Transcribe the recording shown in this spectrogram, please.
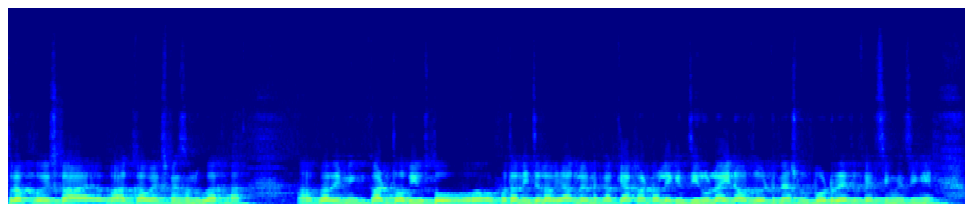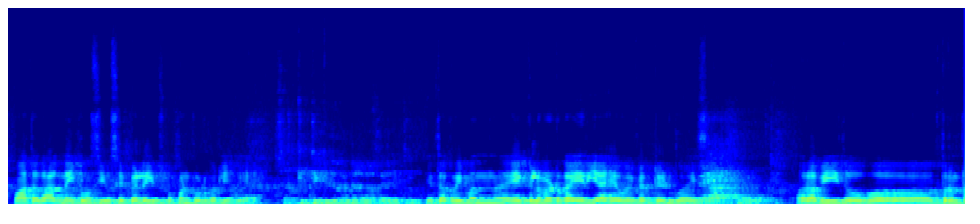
तरफ़ इसका, आग का एक्सपेंशन हुआ था प्राथमिक कांड तो अभी उसको पता नहीं चला भाई आग लगने का क्या कांड था लेकिन ज़ीरो लाइन और जो इंटरनेशनल बॉर्डर है जो फेंसिंग वेंसिंग है वहाँ तक आग नहीं पहुँची उससे पहले ही उसको कंट्रोल कर लिया गया है। कितने किलोमीटर में फैली थी? ये तकरीबन एक किलोमीटर का एरिया है वो इफेक्टेड हुआ है इससे और अभी तो तुरंत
